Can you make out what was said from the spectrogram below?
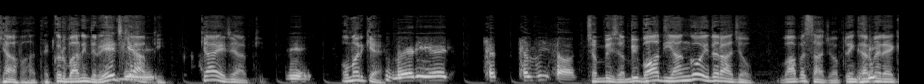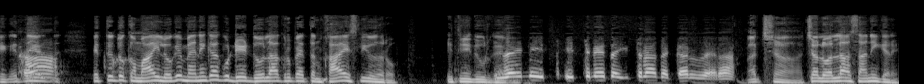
क्या बात है। कुर्बानी दे एज क्या आपकी? क्या एज है आपकी? जी। उम्र क्या है? मेरी एज छब्बीस साल। छब्बीस अभी बहुत यंग हो इधर आ जाओ। वापस आ जाओ अपने घर में रह के। इतने हाँ। इतने तो कमाई लोगे। मैंने कहा कोई डेढ़ दो लाख रुपए तनख्वाह है इसलिए उधर हो इतनी दूर गए। नहीं नहीं इतने तो इतना तो कर्ज है ना। अच्छा चलो अल्लाह आसानी करे।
